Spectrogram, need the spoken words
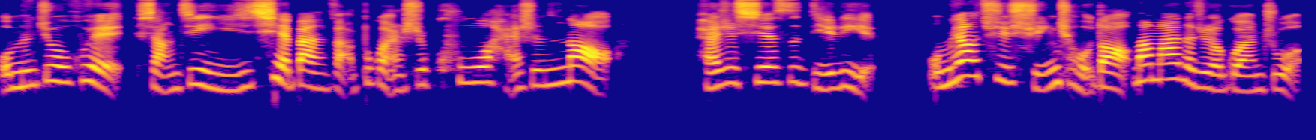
我们就会想尽一切办法，不管是哭还是闹，还是歇斯底里，我们要去寻求到妈妈的这个关注。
